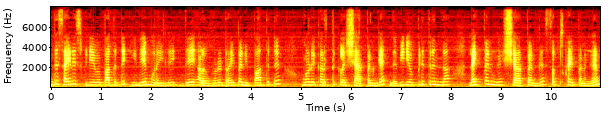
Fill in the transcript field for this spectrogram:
இந்த சைடிஷ் வீடியோவை பார்த்துட்டு இதே முறையில் இதே அளவுகளோட ட்ரை பண்ணி பார்த்துட்டு உங்களுடைய கருத்துக்களை ஷேர் பண்ணுங்கள் இந்த வீடியோ பிடித்திருந்தா லைக் பண்ணுங்கள் ஷேர் பண்ணுங்கள் சப்ஸ்கிரைப் பண்ணுங்கள்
